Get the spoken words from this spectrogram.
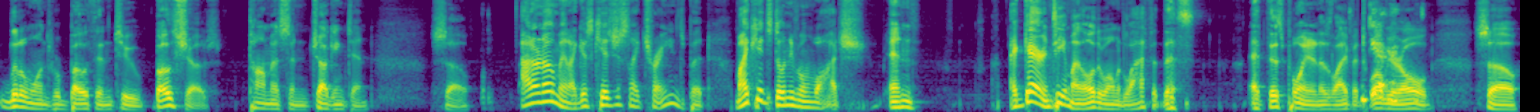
little ones were both into both shows, Thomas and Chuggington. So I don't know, man. I guess kids just like trains, but my kids don't even watch. And I guarantee my older one would laugh at this at this point in his life at twelve year old. So.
